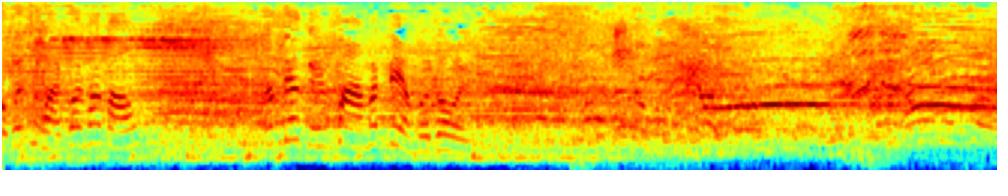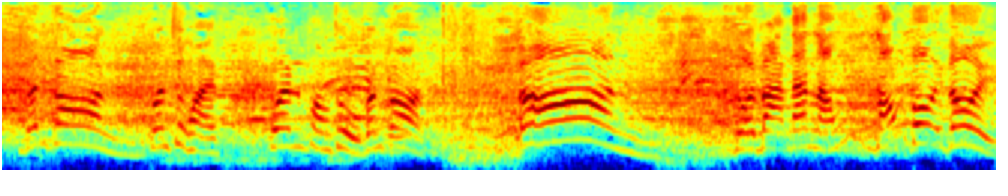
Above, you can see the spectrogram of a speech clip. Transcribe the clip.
Của quân chủng hải quân phát bóng. Rất tiếc cái pha mất điểm vừa rồi. Vẫn còn quân chủng hải quân phòng thủ vẫn còn. Còn rồi bạn đã nóng nóng vội rồi.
